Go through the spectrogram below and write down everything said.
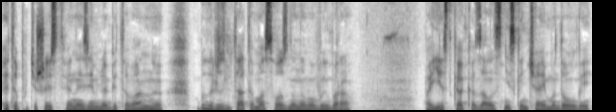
это путешествие на землю обетованную было результатом осознанного выбора – Поездка оказалась нескончаемо долгой,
